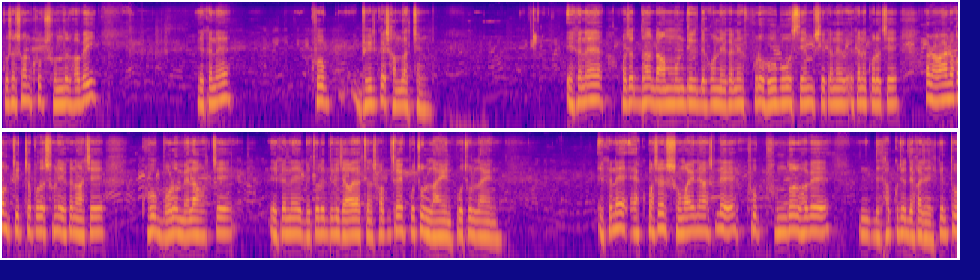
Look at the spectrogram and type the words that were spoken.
প্রশাসন খুব সুন্দরভাবেই এখানে খুব ভিড়কে সামলাচ্ছেন। এখানে অযোধ্যা রাম মন্দির দেখুন, এখানে পুরো হুবহু সেম সেখানে, এখানে করেছে। আর নানা রকম চিত্র প্রদর্শনী এখানে আছে। খুব বড় মেলা হচ্ছে। এখানে ভেতরের দিকে যাওয়া যাচ্ছে না। সব জায়গায় প্রচুর লাইন প্রচুর লাইন। এখানে এক মাসের সময় নিয়ে আসলে খুব সুন্দরভাবে সব কিছু দেখা যায়। কিন্তু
